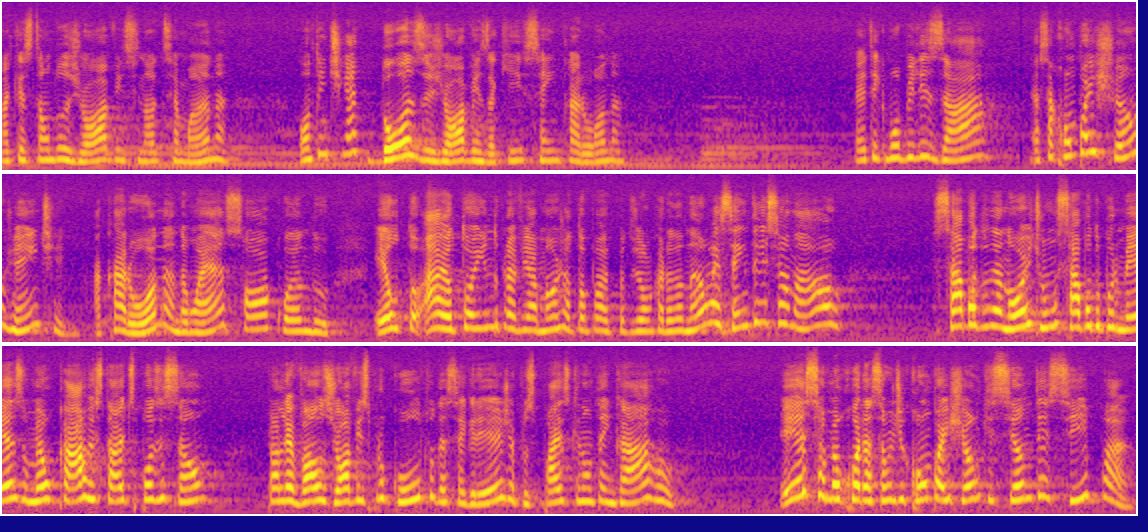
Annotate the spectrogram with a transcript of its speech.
na questão dos jovens, final de semana. Ontem tinha 12 jovens aqui sem carona. Aí tem que mobilizar essa compaixão, gente. A carona não é só quando eu tô, ah, eu tô indo para Viamão, já tô para pedir uma carona. Não, é ser intencional. Sábado de noite, um sábado por mês, o meu carro está à disposição para levar os jovens para o culto dessa igreja, para os pais que não têm carro. Esse é o meu coração de compaixão que se antecipa.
